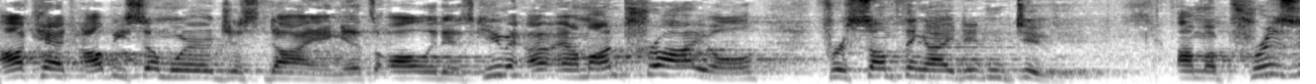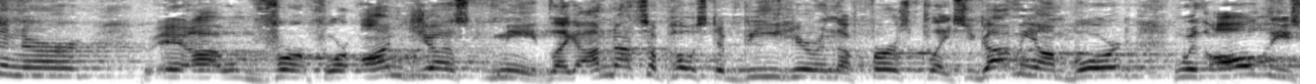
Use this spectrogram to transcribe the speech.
I'll catch, I'll be somewhere just dying. That's all it is. You, I'm on trial for something I didn't do. I'm a prisoner uh, for, for unjust means. Like, I'm not supposed to be here in the first place. You got me on board with all these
